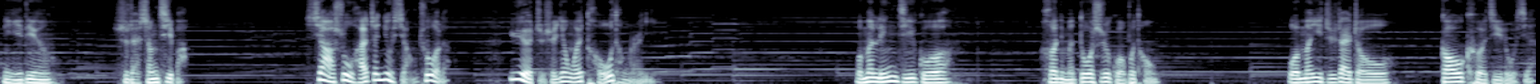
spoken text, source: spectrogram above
你一定是在生气吧？”夏树还真就想错了，月只是因为头疼而已。我们灵吉国和你们多师国不同，我们一直在走高科技路线，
